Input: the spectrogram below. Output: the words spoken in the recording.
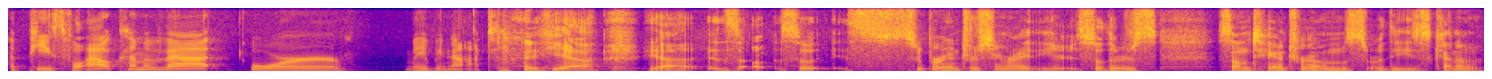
a peaceful outcome of that or maybe not. yeah, yeah. It's, so it's super interesting, right? So there's some tantrums or these kind of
